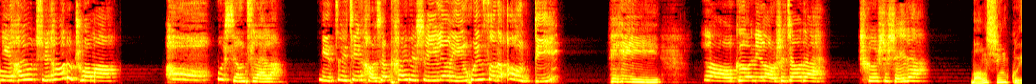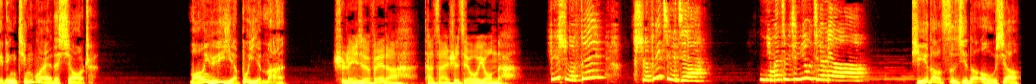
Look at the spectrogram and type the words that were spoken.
你还有其他的车吗？”“哦，我想起来了，你最近好像开的是一辆银灰色的奥迪。”“嘿嘿，老哥，你老实交代，车是谁的？”王鑫鬼灵精怪的笑着。王宇也不隐瞒，是林雪飞的，他暂时借我用的。林雪飞，雪飞姐姐，你们最近又见面了。提到自己的偶像，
